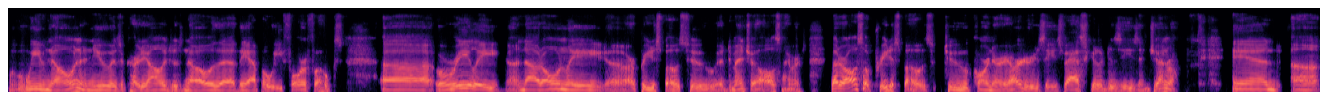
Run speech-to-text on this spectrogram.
we've known, and you as a cardiologist know, that the ApoE4 folks uh, really uh, not only uh, are predisposed to dementia, Alzheimer's, but are also predisposed to coronary artery disease, vascular disease in general. And uh,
